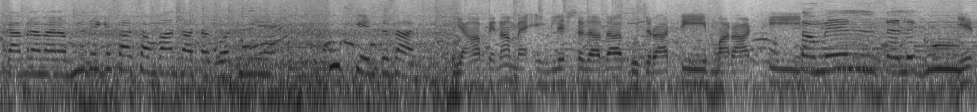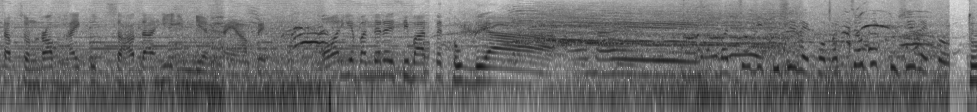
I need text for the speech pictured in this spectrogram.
कैमरामैन अभ्युदय के साथ संवाददाता गौतमी धूप के इंतज़ार। यहाँ पे ना मैं इंग्लिश से ज़्यादा गुजराती मराठी तमिल तेलुगु। ये सब सुन रहा हूँ। भाई कुछ ज़्यादा ही इंडियन है यहाँ पे। और ये बंदे ने इसी बात पे थूक दिया। बच्चों की खुशी देखो बच्चों की खुशी देखो। तू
